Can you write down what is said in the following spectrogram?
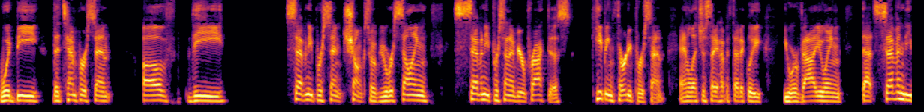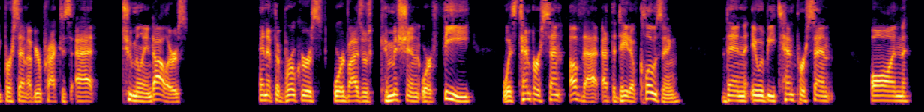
would be the 10% of the 70% chunk. So if you were selling 70% of your practice, keeping 30%, and let's just say hypothetically you were valuing that 70% of your practice at $2 million. And if the broker's or advisor's commission or fee was 10% of that at the date of closing, then it would be 10% on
